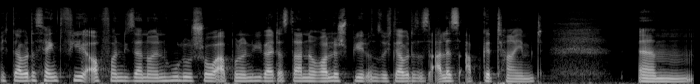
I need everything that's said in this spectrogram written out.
Ich glaube, das hängt viel auch von dieser neuen Hulu-Show ab und inwieweit das da eine Rolle spielt und so. Ich glaube, das ist alles abgetimed. Ähm,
